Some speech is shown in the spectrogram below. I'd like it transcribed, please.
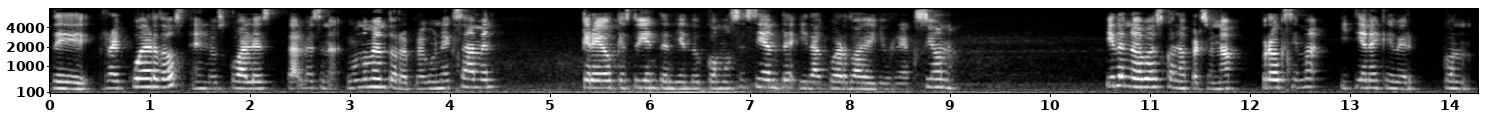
de recuerdos en los cuales tal vez en algún momento reprobó un examen, creo que estoy entendiendo cómo se siente y de acuerdo a ello reacciono. Y de nuevo es con la persona próxima y tiene que ver con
